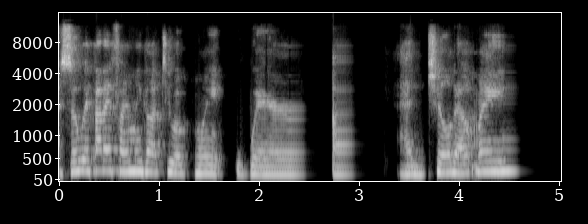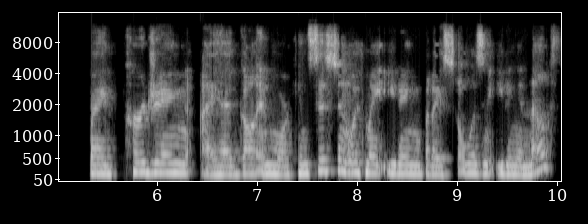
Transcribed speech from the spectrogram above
so with that, I finally got to a point where I had chilled out my my purging. I had gotten more consistent with my eating, but I still wasn't eating enough.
